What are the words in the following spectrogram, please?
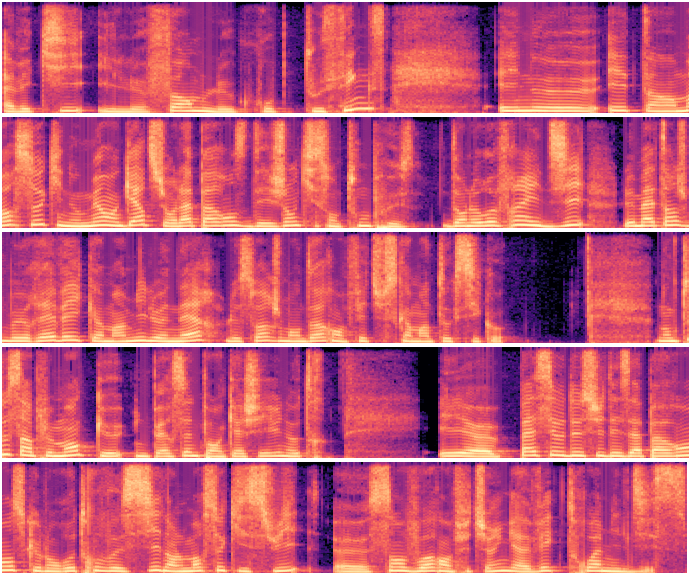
avec qui il forme le groupe Two Things, est un morceau qui nous met en garde sur l'apparence des gens qui sont trompeuses. Dans le refrain, il dit Le matin, je me réveille comme un millionnaire, le soir, je m'endors en fœtus comme un toxico. Donc, tout simplement qu'une personne peut en cacher une autre. Et euh, passer au-dessus des apparences que l'on retrouve aussi dans le morceau qui suit, euh, Sans voir en featuring avec 3010.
